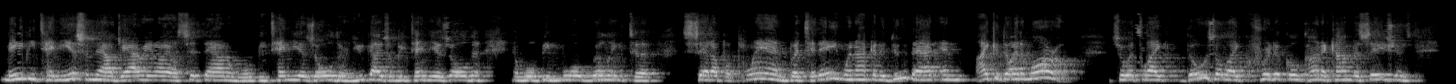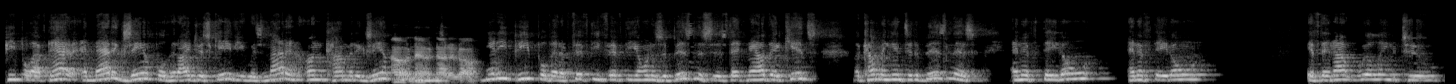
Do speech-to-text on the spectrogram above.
maybe 10 years from now, Gary and I will sit down and we'll be 10 years older, and you guys will be 10 years older, and we'll be more willing to set up a plan. But today, we're not going to do that. And I could die tomorrow. So it's like those are like critical kind of conversations people have to have. And that example that I just gave you is not an uncommon example. Oh, no, not at all. Many people that are 50 50 owners of businesses that now their kids are coming into the business. And if they don't, and if they don't, if they're not willing to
